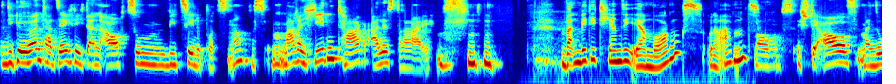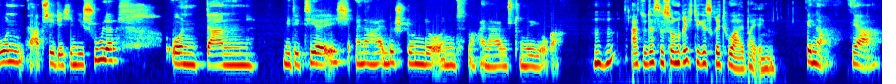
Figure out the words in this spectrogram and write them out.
Die gehören tatsächlich dann auch zum wie Zähneputzen. Ne? Das mache ich jeden Tag alles drei. Wann meditieren Sie eher morgens oder abends? Morgens. Ich stehe auf, meinen Sohn verabschiede ich in die Schule und dann meditiere ich eine halbe Stunde und mache eine halbe Stunde Yoga. Mhm. Also das ist so ein richtiges Ritual bei Ihnen. Genau, ja.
